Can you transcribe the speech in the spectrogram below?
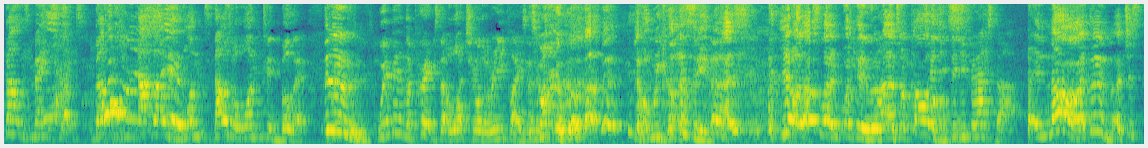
That was matrix. That was that, that was want, that was a wanted bullet. Dude. We're being the pricks that are watching all the replays as well. Yo, we gotta see that. That's, yo, that's like fucking Roberto did, you, Carlos. did you finesse that? No, I didn't. I just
